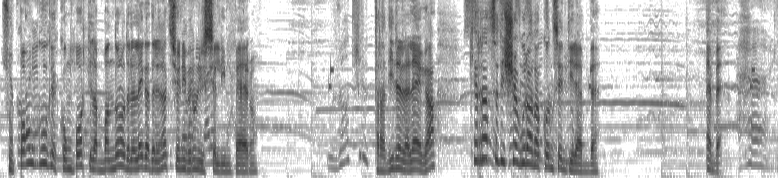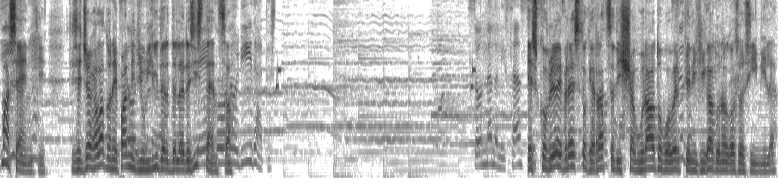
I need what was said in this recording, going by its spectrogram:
Suppongo che comporti l'abbandono della Lega delle Nazioni per unirsi all'impero. Tradire la Lega? Che razza di sciagurato acconsentirebbe? E eh beh, ma senti, ti sei già calato nei panni di un leader della resistenza? E scoprirai presto che razza di sciagurato può aver pianificato una cosa simile.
